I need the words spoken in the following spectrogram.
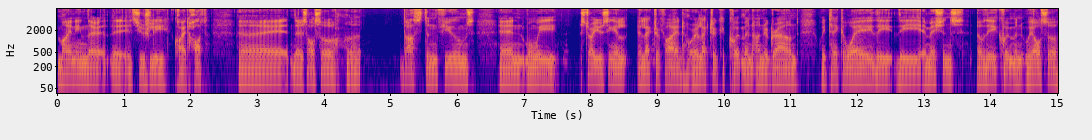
mining, there it's usually quite hot. Uh, there's also uh, dust and fumes. And when we start using electrified or electric equipment underground, we take away the, the emissions of the equipment. We also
